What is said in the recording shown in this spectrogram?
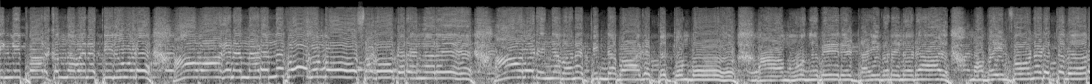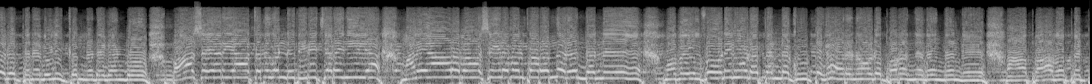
തിങ്ങിപ്പാർക്കുന്ന വനത്തിലൂടെ ആ വാഹനം നടന്നു പോകുമ്പോ സഹോദരങ്ങളെ ആവടിഞ്ഞ വനത്തിന്റെ ഭാഗത്തെത്തുമ്പോ ആ മൂന്ന് പേര് ഡ്രൈവറിൽ ഒരാൾ മൊബൈൽ ഫോൺ എടുത്ത് വേറൊരുത്തനെ വിളിക്കുന്നത് കണ്ടു. ഭാഷ അറിയാത്തത് കൊണ്ട് തിരിച്ചറിഞ്ഞില്ല. മലയാള ഭാഷയിൽ അവൻ പറഞ്ഞതെന്തെന്ന് മൊബൈൽ ഫോണിലൂടെ തന്റെ കൂട്ടുകാരനോട് പറഞ്ഞതെന്തെന്ന് ആ പാവപ്പെട്ട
